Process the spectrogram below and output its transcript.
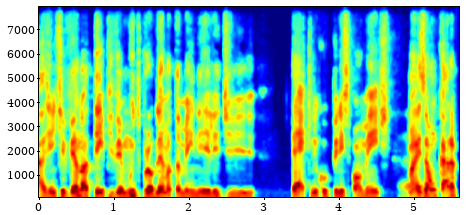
A gente vendo a tape vê muito problema também nele de técnico, principalmente, é. mas é um cara,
